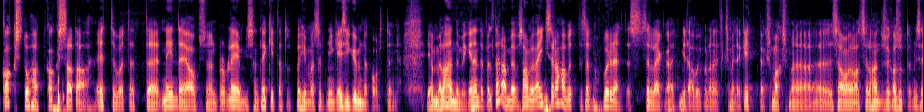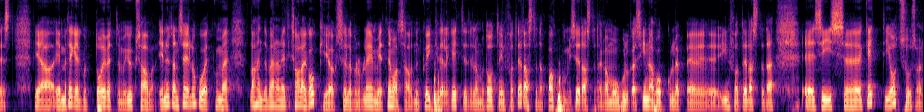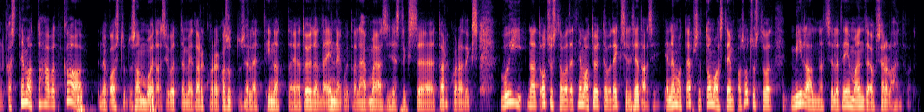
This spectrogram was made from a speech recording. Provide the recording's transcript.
kaks tuhat kakssada ettevõtet, nende jaoks on probleem, mis on tekitatud põhimõtteliselt mingi esikümne poolt, on ju. ja me lahendamegi nende pealt ära, me saame väikse raha võtta sealt noh, võrreldes sellega, et mida võib-olla näiteks ma ei tea, kett peaks maksma samalaadse lahenduse kasutamise eest. ja, ja me tegelikult toimetamegi ükshaaval ja nüüd on see lugu, et kui me lahendame ära näiteks A Le Coq'i jaoks selle probleemi, et nemad saavad nüüd kõikidele kettidele oma tooteinfot edastada, pakkumisi edastada, aga muuhulgas hinnakokkuleppe infot edastada. siis keti otsus on, kas nemad tahavad ka nagu astuda sammu edasi, võtta meie tarkvara kasutusele, et hinnata ja töödelda enne, kui ta läheb majasisesteks äh, tarkvaradeks. või nad otsustavad, et nemad töötavad Excelis edasi ja nemad täpselt omas tempos otsustavad, millal nad selle teema enda jaoks ära lahendavad.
